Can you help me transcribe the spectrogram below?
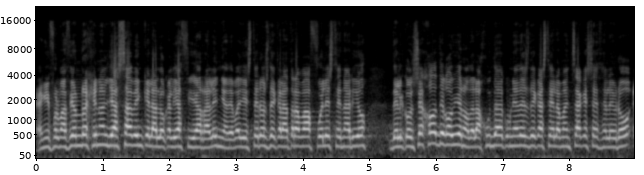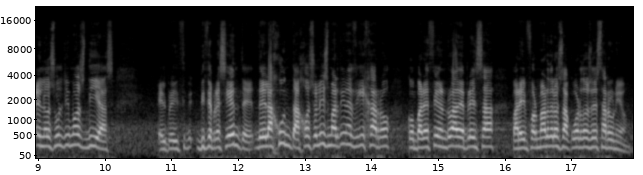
En información regional ya saben que la localidad ciudadraleña de Ballesteros de Calatrava fue el escenario del Consejo de Gobierno de la Junta de Comunidades de Castilla-La Mancha que se celebró en los últimos días. El vicepresidente de la Junta, José Luis Martínez Guijarro, compareció en rueda de prensa para informar de los acuerdos de esta reunión.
